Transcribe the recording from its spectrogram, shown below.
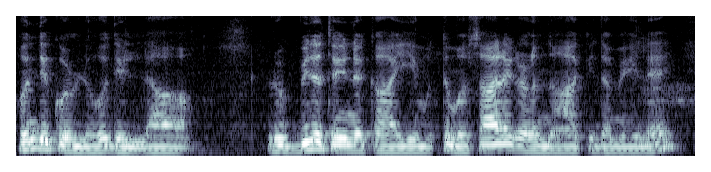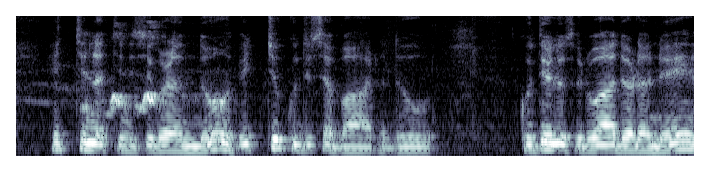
ಹೊಂದಿಕೊಳ್ಳುವುದಿಲ್ಲ. ರುಬ್ಬಿದ ತೆಂಗಿನಕಾಯಿ ಮತ್ತು ಮಸಾಲೆಗಳನ್ನು ಹಾಕಿದ ಮೇಲೆ ಹೆಚ್ಚಿನ ತಿನಿಸುಗಳನ್ನು ಹೆಚ್ಚು ಕುದಿಸಬಾರದು. ಕುದಿಯಲು ಶುರುವಾದೊಡನೆ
